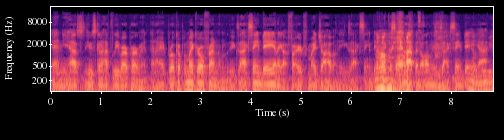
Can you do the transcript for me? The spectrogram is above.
and he has he was going to have to leave our apartment. And I broke up with my girlfriend on the exact same day, and I got fired from my job on the exact same day. Oh like this all God. happened all on the exact same day. No yeah, movie.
